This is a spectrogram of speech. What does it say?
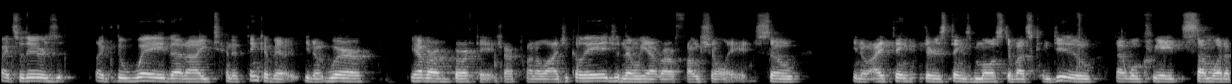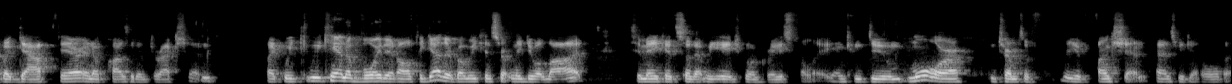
Right. So there's like the way that I tend to think of it, you know, where we have our birth age, our chronological age, and then we have our functional age. So, you know, I think there's things most of us can do that will create somewhat of a gap there in a positive direction. Like we we can't avoid it altogether, but we can certainly do a lot to make it so that we age more gracefully and can do more in terms of function as we get older.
